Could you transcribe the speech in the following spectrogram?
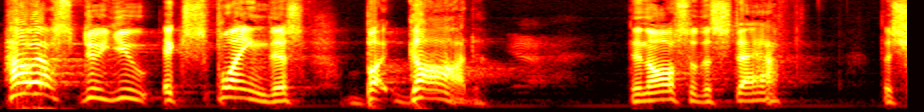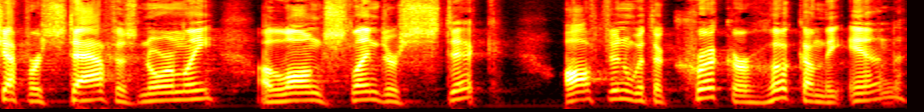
How else do you explain this but God? Then also the staff. The shepherd's staff is normally a long, slender stick, often with a crook or hook on the end.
